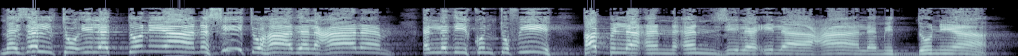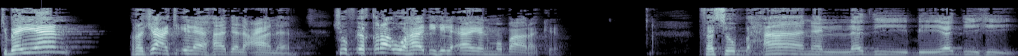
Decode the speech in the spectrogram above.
نزلت إلى الدنيا نسيت هذا العالم الذي كنت فيه قبل أن أنزل إلى عالم الدنيا. تبين؟ رجعت إلى هذا العالم. شوف اقرأوا هذه الآية المباركة. فسبحان الذي بيده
